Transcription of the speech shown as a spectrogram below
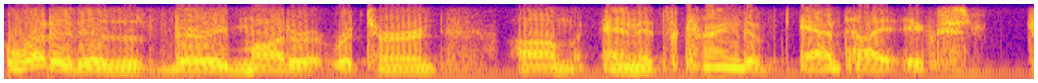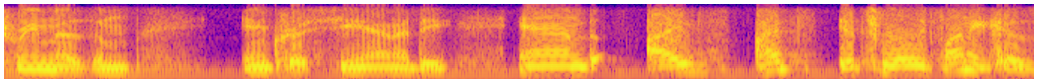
but what it is is very moderate return, um, and it's kind of anti-extremism in Christianity. And I've I've it's really funny because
